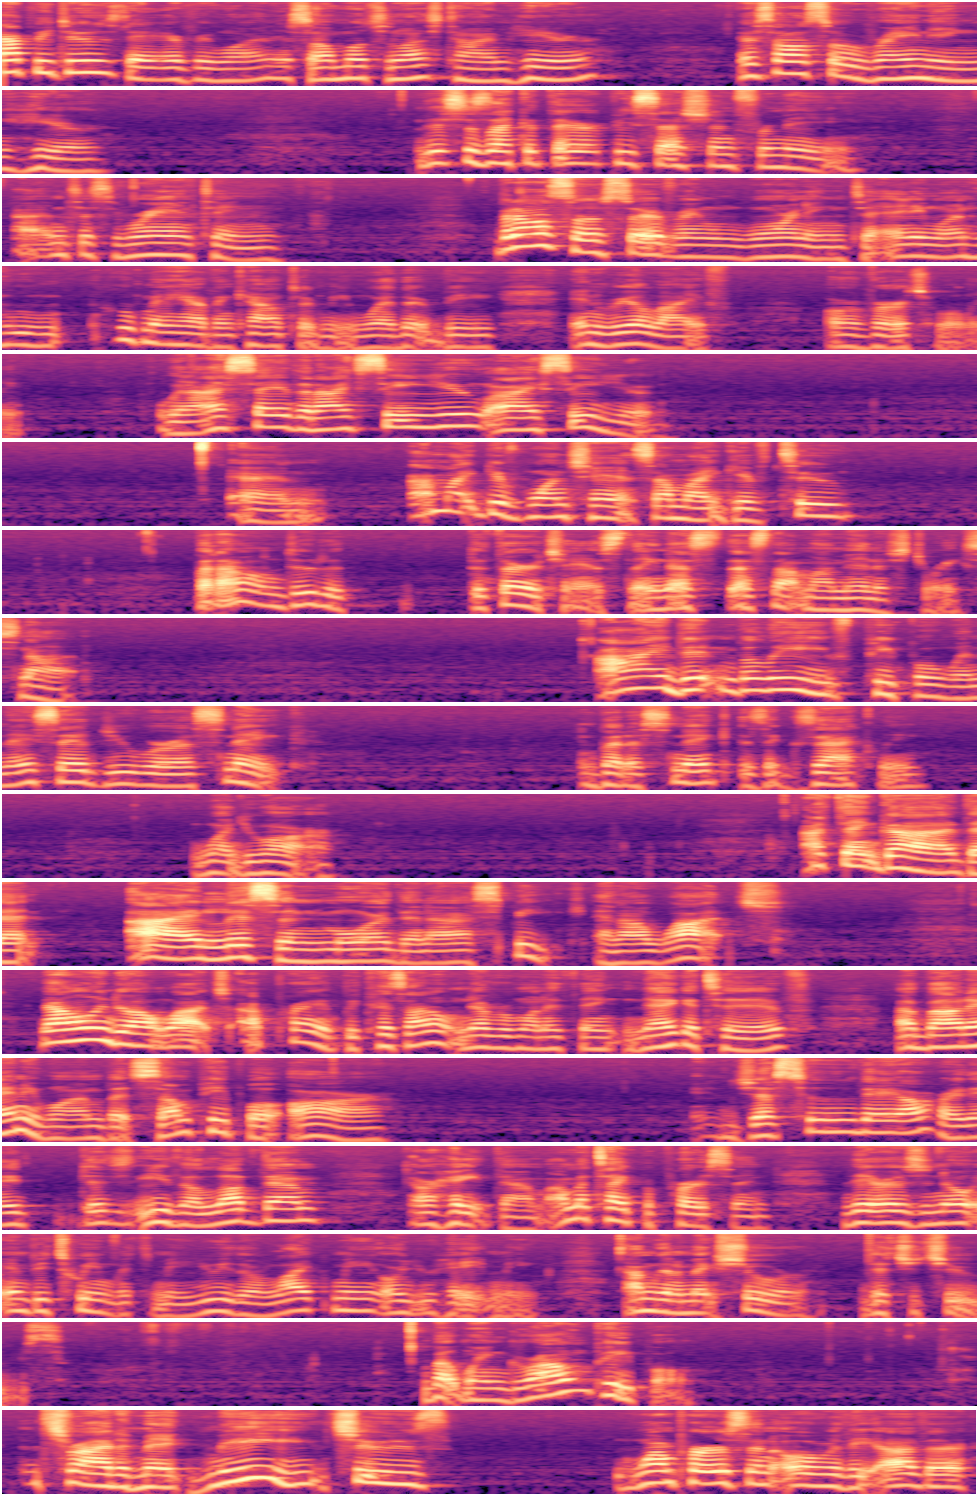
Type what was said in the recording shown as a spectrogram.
Happy Tuesday, everyone. It's almost lunchtime here. It's also raining here. This is like a therapy session for me. I'm just ranting, but also serving warning to anyone who, who may have encountered me, whether it be in real life or virtually. When I say that I see you, I see you. And I might give one chance, I might give two, but I don't do the, the third chance thing. That's, that's not my ministry. It's not. I didn't believe people when they said you were a snake, but a snake is exactly what you are. I thank God that I listen more than I speak and I watch. Not only do I watch, I pray because I don't never want to think negative about anyone, but some people are just who they are. They just either love them or hate them. I'm a type of person. There is no in between with me. You either like me or you hate me. I'm going to make sure that you choose. But when grown people try to make me choose one person over the other,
